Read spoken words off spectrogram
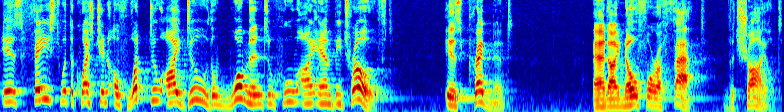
is faced with the question of what do I do? The woman to whom I am betrothed is pregnant, and I know for a fact the child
